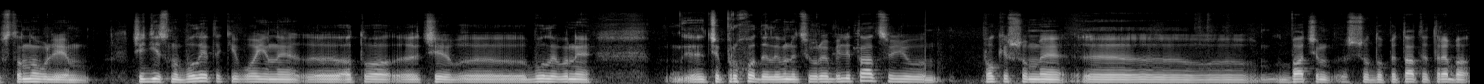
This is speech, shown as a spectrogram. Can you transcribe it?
Встановлюємо, чи дійсно були такі воїни е, АТО, е, чи е, були вони, чи проходили вони цю реабілітацію. Поки що ми бачимо, що допитати треба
